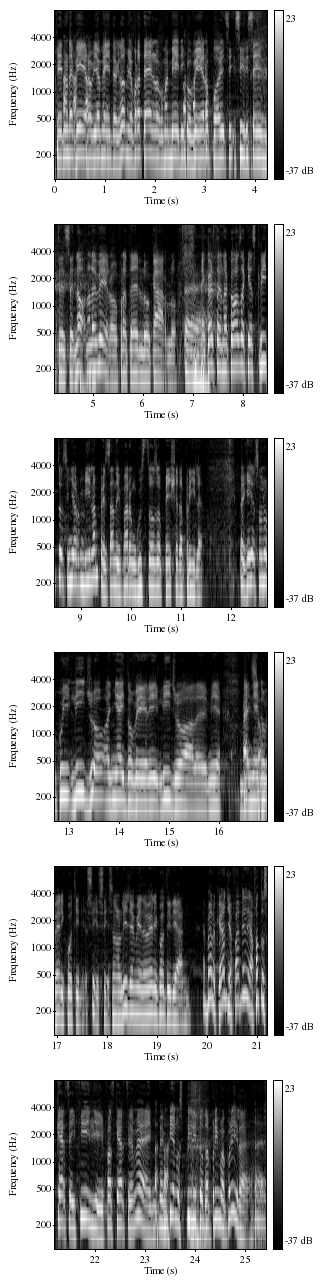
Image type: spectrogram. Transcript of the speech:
che non è vero, ovviamente, perché no, mio fratello, come medico vero, poi si, si risente se no, non è vero, fratello Carlo. Eh. E questa è una cosa che ha scritto il signor Milan pensando di fare un gustoso pesce d'aprile. Perché io sono qui ligio ai miei doveri, ligio alle mie- Beh, ai miei insomma. doveri quotidiani. Sì, sì, sono ligio ai miei doveri quotidiani. È bello che oggi ha fatto, scherzi ai figli, fa scherzi a me, in pieno spirito da primo aprile.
